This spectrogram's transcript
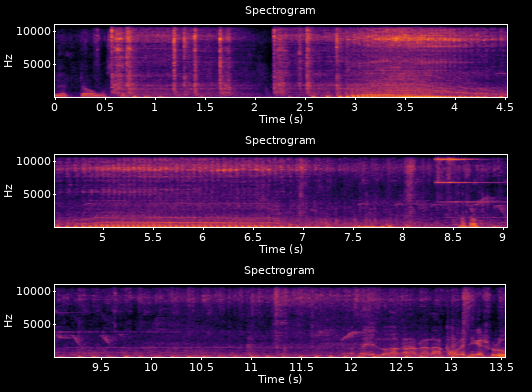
কি একটা অবস্থা। আচ্ছা আচ্ছা এই লোহাকারা মেলা কবে থেকে শুরু?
